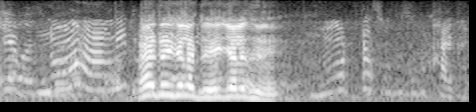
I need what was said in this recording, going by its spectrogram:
তুই তুই এই তুই শুধু শুধু খাই খাই।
